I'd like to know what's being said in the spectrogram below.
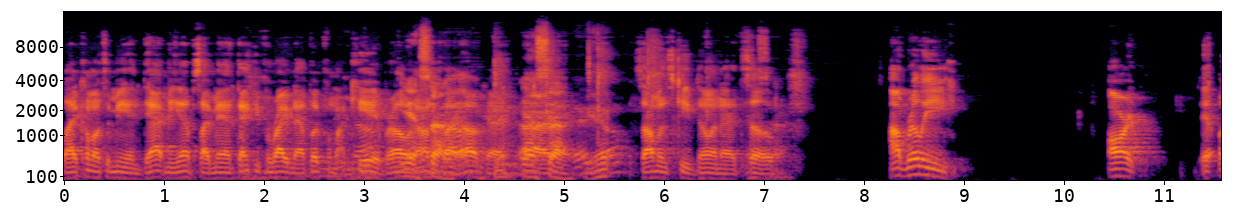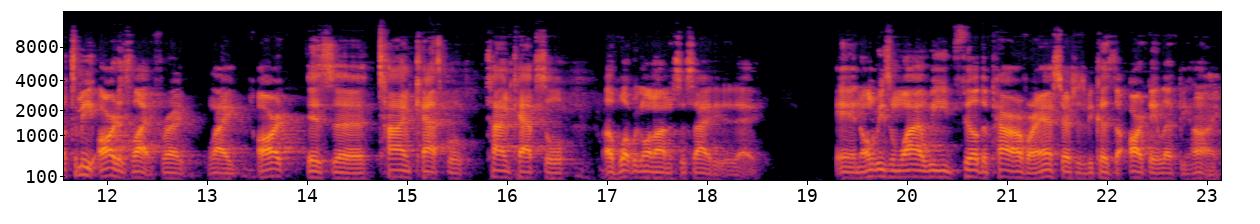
like come up to me and dap me up, it's like, man, thank you for writing that book for my kid, bro. Yes, and sir. I'm like, okay, Yes, all right. sir. Yep. So I'm gonna just keep doing that. so sir. I really art eh, to me art is life, right? Like art is a time capsule time capsule of what we're going on in society today. And the only reason why we feel the power of our ancestors is because the art they left behind.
